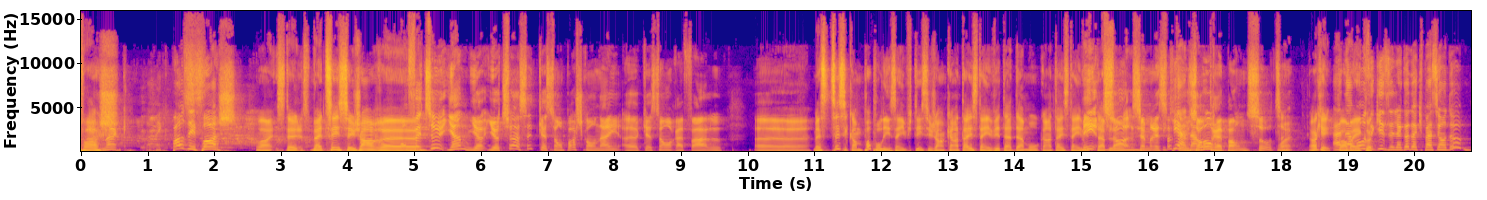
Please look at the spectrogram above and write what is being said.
Tabarnak. Pose des poches. Ouais, c'était. Ben, tu sais, c'est genre. euh, On fait-tu, Yann, y a- y a-tu assez de questions poches qu'on aille euh, questions rafales? Euh, Mais tu sais, c'est comme pas pour les invités. C'est genre quand est-ce que t'invites Adamo, quand est-ce que mais t'invites ta ça, blonde? j'aimerais ça C'est que les autres répondent ça. tu sais. Ouais. OK. Adamo, bon, ben c'est écoute. qui? C'est le gars d'Occupation Double?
